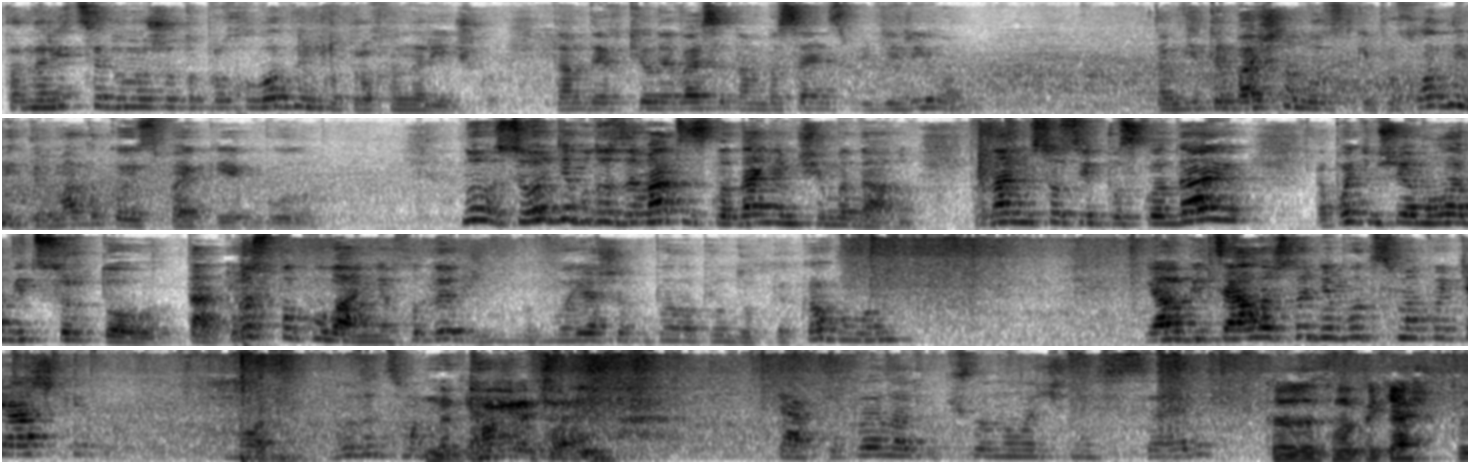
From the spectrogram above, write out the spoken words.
Та на річці я думаю, що то прохолодненько трохи на річку. Там, де хотіли вести там басейн з підігрівом. Там вітер, бачно, було такий прохолодний вітер, нема такої спеки, як було. Ну, сьогодні буду займатися складанням чемодану. Принаймні все собі поскладаю, а потім що я могла б відсортовувати. Так, розпакування. Ходи, бо я ще купила продукти. Кавун. Я обіцяла, що сьогодні будуть смакотяжки. От, будуть смакотяжки. пам'ятаємо. Так, купила кисломолочний сир. То за смакотяжку твій?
